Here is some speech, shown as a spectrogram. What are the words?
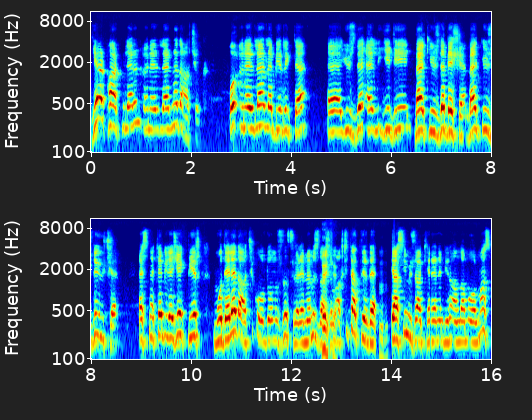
diğer partilerin önerilerine de açık. O önerilerle birlikte e, yüzde 57 belki yüzde 5'e belki yüzde 3'e esnetebilecek bir modele de açık olduğumuzu söylememiz lazım. Peki. Aksi takdirde Hı hı. siyasi müzakerenin bir anlamı olmaz.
